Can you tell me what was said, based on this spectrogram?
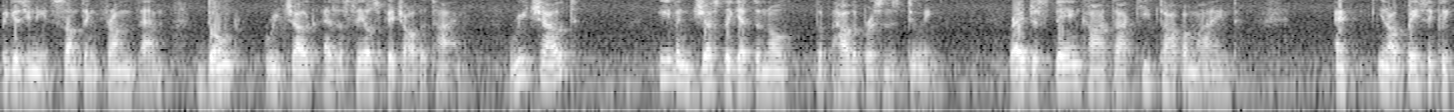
because you need something from them. Don't reach out as a sales pitch all the time. Reach out even just to get to know the, how the person's doing. Right? Just stay in contact, keep top of mind, you know, basically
